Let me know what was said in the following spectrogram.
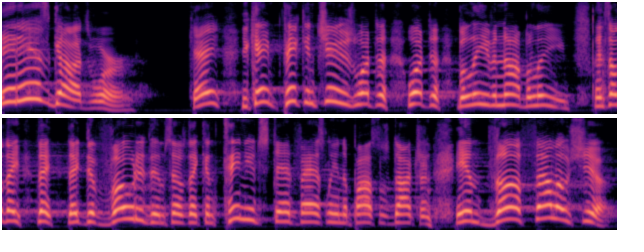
it is God's Word. Okay? You can't pick and choose what to, what to believe and not believe. And so they, they, they devoted themselves, they continued steadfastly in the apostles' doctrine, in the fellowship.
